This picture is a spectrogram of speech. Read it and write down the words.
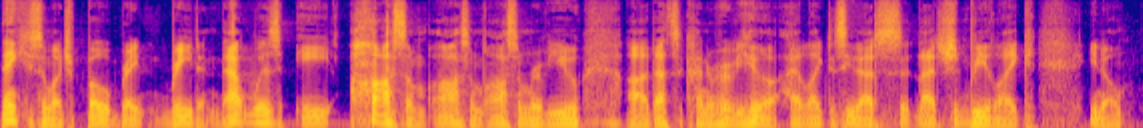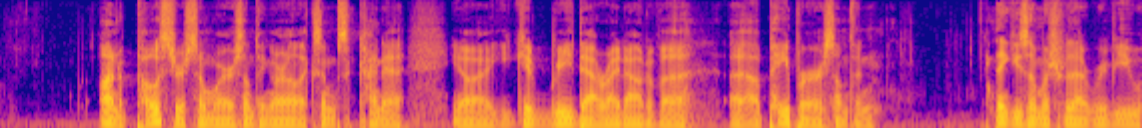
Thank you so much, Bo Braden. That was a awesome, awesome, awesome review. Uh, that's the kind of review I like to see. That's that should be like, you know, on a poster somewhere or something, or like some kind of you know you could read that right out of a a paper or something. Thank you so much for that review.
